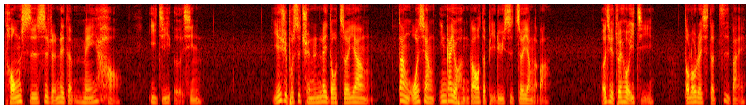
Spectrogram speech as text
同时是人类的美好以及恶心。也许不是全人类都这样，但我想应该有很高的比率是这样了吧。而且最后一集，Dolores 的自白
